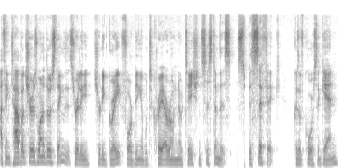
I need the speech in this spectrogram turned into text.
I think tablature is one of those things. It's really it's really great for being able to create our own notation system that's specific. Because of course, again,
